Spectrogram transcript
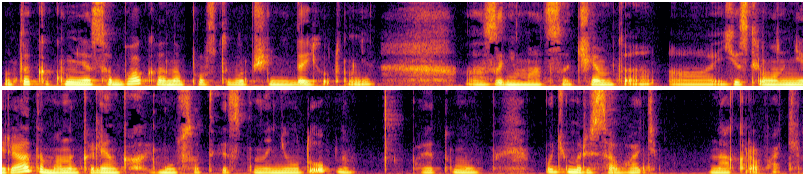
Но так как у меня собака, она просто вообще не дает мне а, заниматься чем-то, а, если он не рядом, а на коленках ему, соответственно, неудобно. Поэтому будем рисовать на кровати.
